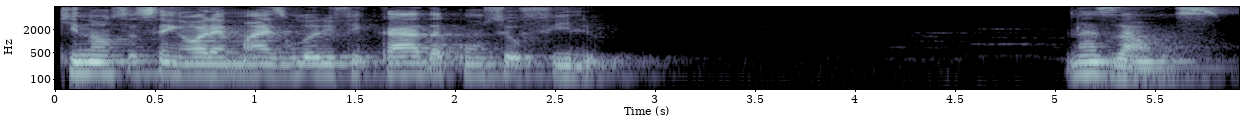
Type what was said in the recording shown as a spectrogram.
que Nossa Senhora é mais glorificada com seu Filho. Nas almas.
